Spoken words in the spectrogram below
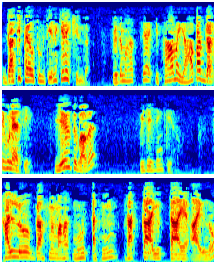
ගති පැවතුම් තියෙන කෙනෙක් හින්දා. වෙද මහත්තයා ඊටාම යහපත් ගතිගුණ ඇති. යෙයුතු බව විශේෂයෙන් කියනවා. කල්ලෝ බ්‍රහ්ම මහ මුහුත්තක්මින් රක්කා යුත්තාය ආයුනෝ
